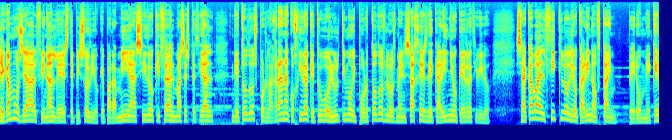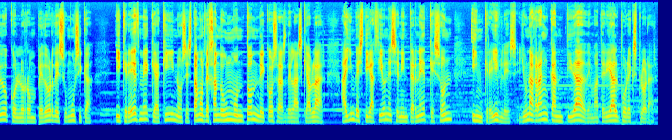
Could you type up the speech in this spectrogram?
Llegamos ya al final de este episodio, que para mí ha sido quizá el más especial de todos por la gran acogida que tuvo el último y por todos los mensajes de cariño que he recibido. Se acaba el ciclo de Ocarina of Time, pero me quedo con lo rompedor de su música. Y creedme que aquí nos estamos dejando un montón de cosas de las que hablar. Hay investigaciones en Internet que son increíbles y una gran cantidad de material por explorar.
